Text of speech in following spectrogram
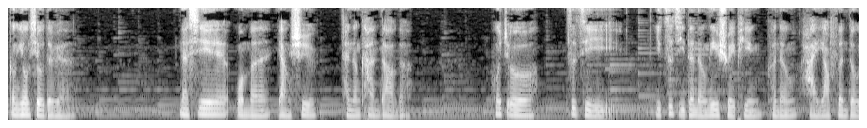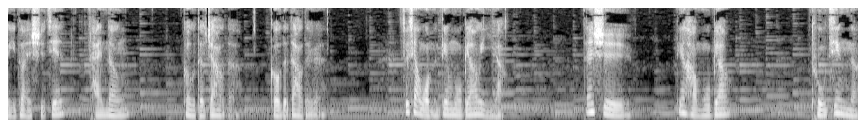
更优秀的人。那些我们仰视才能看到的，或者自己以自己的能力水平，可能还要奋斗一段时间才能够得着的、够得到的人，就像我们定目标一样。但是，定好目标，途径呢？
